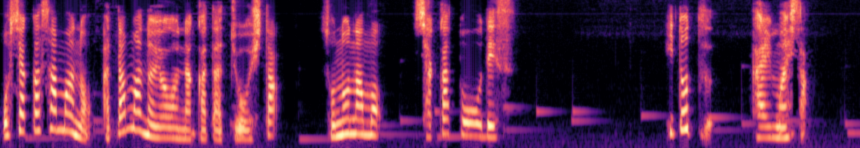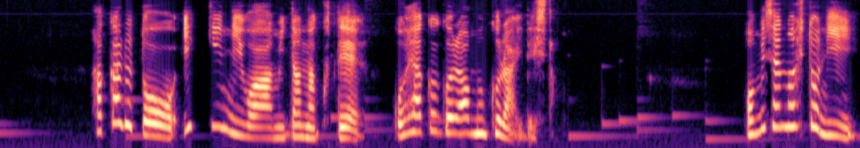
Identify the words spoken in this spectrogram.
お釈迦様の頭のような形をした、その名も釈迦糖です。一つ買いました。測ると一斤には満たなくて 500g くらいでした。お店の人に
